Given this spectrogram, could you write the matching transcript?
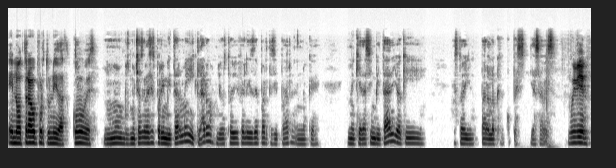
en otra oportunidad. ¿Cómo ves? pues muchas gracias por invitarme y claro, yo estoy feliz de participar en lo que me quieras invitar. Yo aquí estoy para lo que ocupes, ya sabes. Muy bien.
